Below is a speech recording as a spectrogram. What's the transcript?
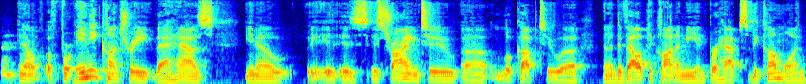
you know, for any country that has, you know, is is trying to uh, look up to a, a developed economy and perhaps become one,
